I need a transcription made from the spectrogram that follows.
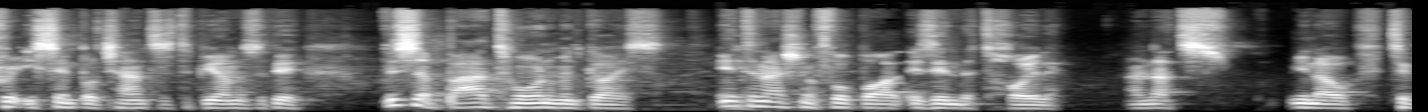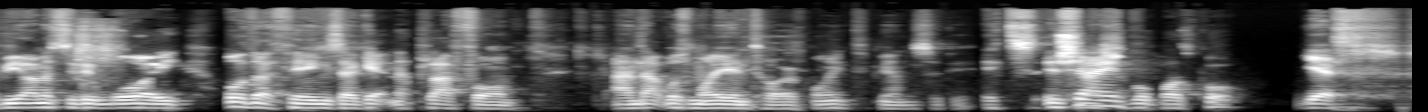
pretty simple chances, to be honest with you. This is a bad tournament, guys. International football is in the toilet, and that's you know, to be honest with you, why other things are getting a platform, and that was my entire point. To be honest with you, it's international Shane, football's poor. Yes.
